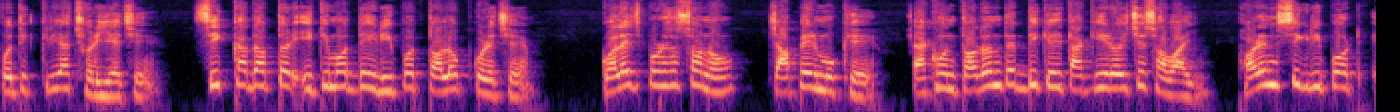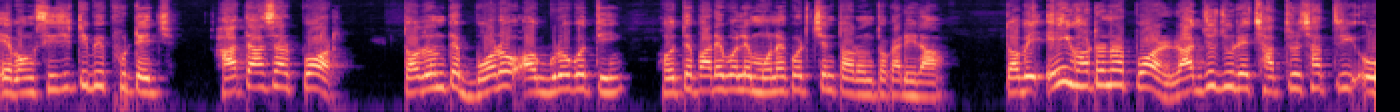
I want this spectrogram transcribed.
প্রতিক্রিয়া ছড়িয়েছে। শিক্ষা দপ্তর ইতিমধ্যেই রিপোর্ট তলব করেছে। কলেজ প্রশাসনও চাপের মুখে। এখন তদন্তের দিকেই তাকিয়ে রয়েছে সবাই। ফরেন্সিক রিপোর্ট এবং সিসিটিভি ফুটেজ হাতে আসার পর তদন্তে বড় অগ্রগতি হতে পারে বলে মনে করছেন তদন্তকারীরা। তবে এই ঘটনার পর রাজ্য জুড়ে ছাত্রছাত্রী ও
